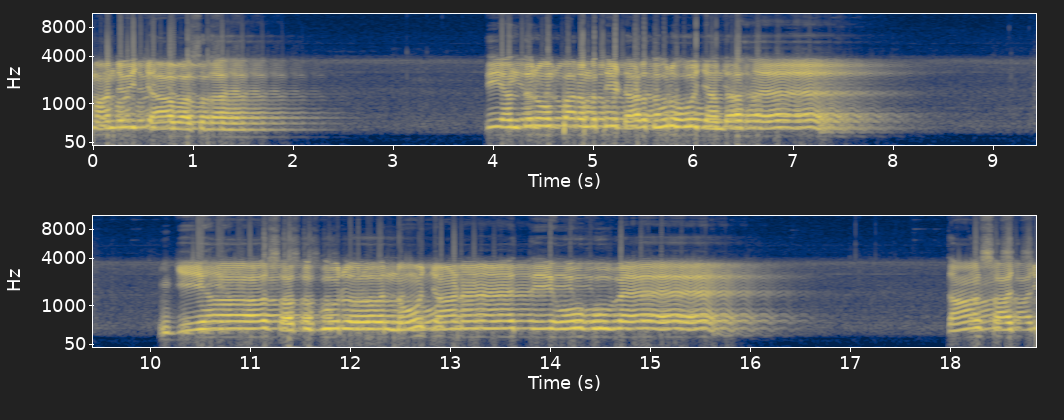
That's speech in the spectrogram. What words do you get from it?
ਮਨ ਵਿੱਚ ਆ ਵਸਦਾ ਹੈ ਤੇ ਅੰਦਰੋਂ ਭਰਮ ਤੇ ਡਰ ਦੂਰ ਹੋ ਜਾਂਦਾ ਹੈ। ਜਿਹਾ ਸਤਿਗੁਰ ਨੋ ਜਾਣੈ ਤੇ ਹੋ ਹੋਵੇ। ਤਾਂ ਸੱਚ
